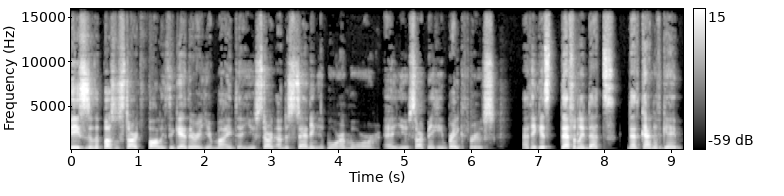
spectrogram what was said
pieces of the puzzle start falling together in your mind and you start understanding it more and more and you start making breakthroughs. I think it's definitely that that kind of game.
